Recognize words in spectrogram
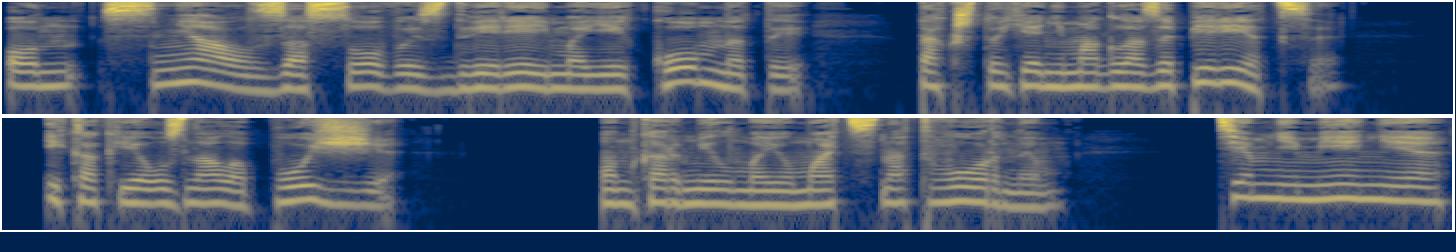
Он снял засовы с дверей моей комнаты, так что я не могла запереться. И, как я узнала позже, он кормил мою мать снотворным. Тем не менее,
